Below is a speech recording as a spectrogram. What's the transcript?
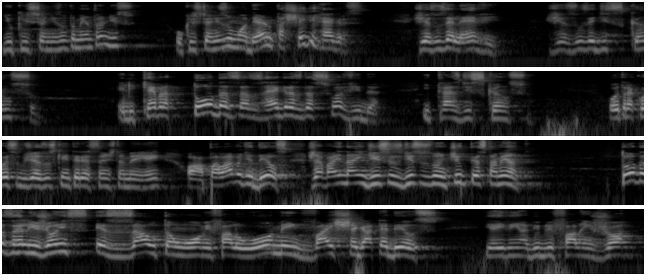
E o cristianismo também entra nisso. O cristianismo moderno está cheio de regras. Jesus é leve. Jesus é descanso. Ele quebra todas as regras da sua vida e traz descanso. Outra coisa sobre Jesus que é interessante também, hein? Ó, a palavra de Deus já vai dar indícios disso no Antigo Testamento. Todas as religiões exaltam o homem, falam o homem vai chegar até Deus. E aí vem a Bíblia e fala em Jó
